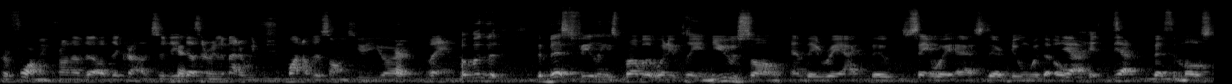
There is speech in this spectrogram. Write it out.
perform in front of the of the crowd. So it Yeah. doesn't really matter which one of the songs you, you are playing. But, but the, the best feeling is probably when you play a new song and they react the same way as they're doing with the old Yeah, hit. yeah. That's the most,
